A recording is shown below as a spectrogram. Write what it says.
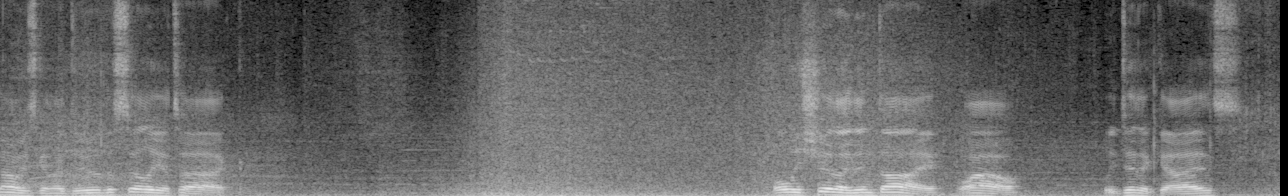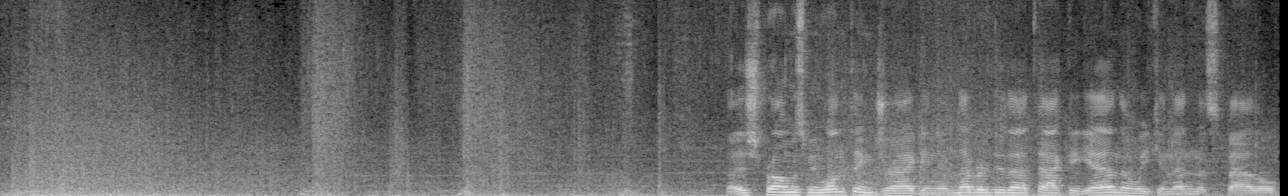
Now he's gonna do the silly attack. Holy shit, I didn't die. Wow. We did it, guys. I just promise me one thing, Dragon. You'll never do that attack again, and we can end this battle.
